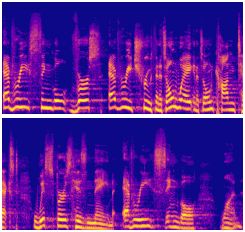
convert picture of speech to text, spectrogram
Every single verse, every truth in its own way, in its own context, whispers his name. Every single one.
